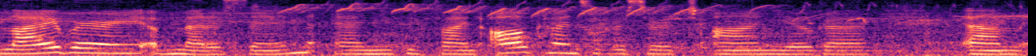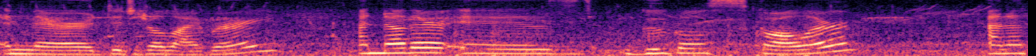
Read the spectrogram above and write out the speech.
Library of Medicine and you can find all kinds of research on yoga um, in their digital library. Another is Google Scholar and a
